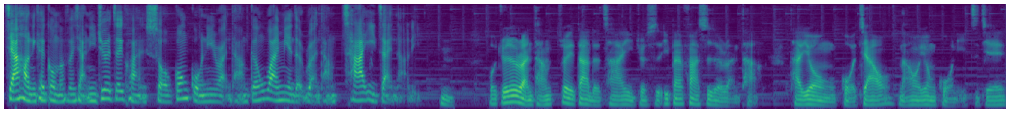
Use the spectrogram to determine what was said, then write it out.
嘉豪，你可以跟我们分享，你觉得这款手工果泥软糖跟外面的软糖差异在哪里？嗯，我觉得软糖最大的差异就是一般法式的软糖，它用果胶，然后用果泥直接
